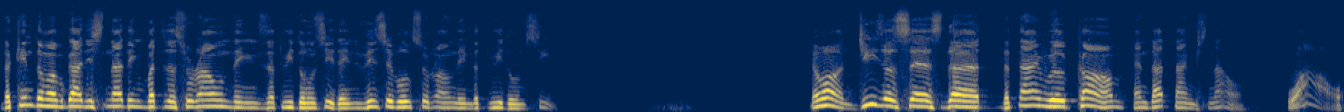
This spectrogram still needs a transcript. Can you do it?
The kingdom of God is nothing but the surroundings that we don't see, the invisible surrounding that we don't see. Come on, Jesus says that the time will come, and that time is now. Wow.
